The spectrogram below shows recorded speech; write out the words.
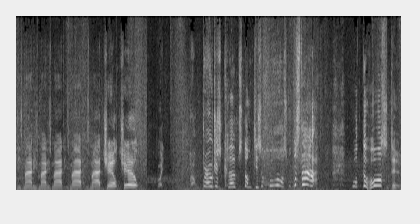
He's mad. He's mad. He's mad. He's mad. He's mad. Chill. Chill. Wait. Oh, bro just curb stomped his horse. What was that? What the horse do?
